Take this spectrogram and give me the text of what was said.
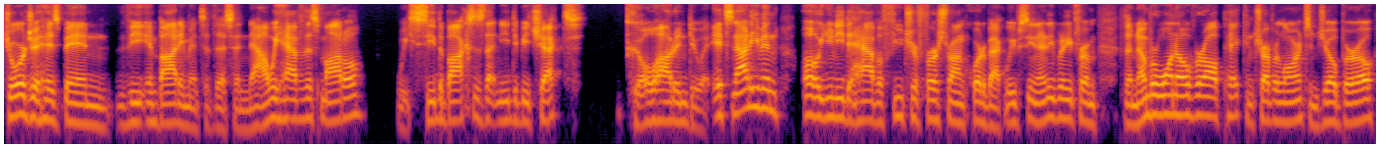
Georgia has been the embodiment of this. And now we have this model. We see the boxes that need to be checked go out and do it. It's not even, oh, you need to have a future first round quarterback. We've seen anybody from the number one overall pick and Trevor Lawrence and Joe Burrow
